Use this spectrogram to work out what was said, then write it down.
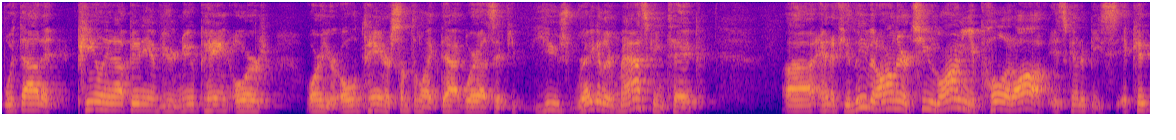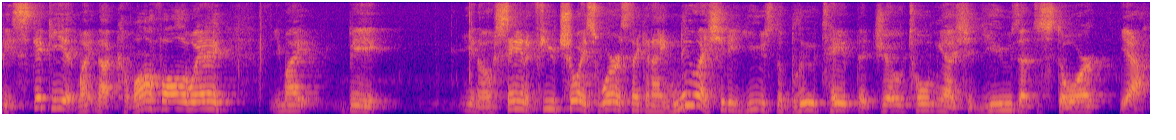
without it peeling up any of your new paint or or your old paint or something like that. Whereas if you use regular masking tape, uh, and if you leave it on there too long and you pull it off, it's going to be it could be sticky. It might not come off all the way. You might be you know, saying a few choice words, thinking I knew I should have used the blue tape that Joe told me I should use at the store. Yeah,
